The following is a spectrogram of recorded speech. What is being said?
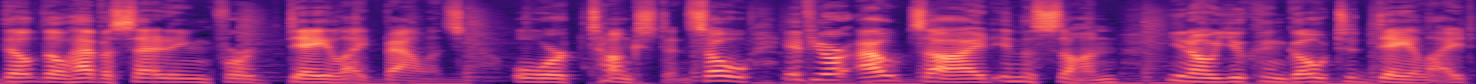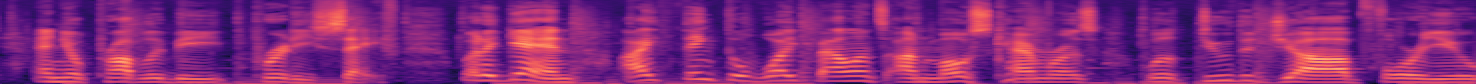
they'll, they'll have a setting for daylight balance or tungsten. So if you're outside in the sun, you know, you can go to daylight and you'll probably be pretty safe. But again, I think the white balance on most cameras will do the job for you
